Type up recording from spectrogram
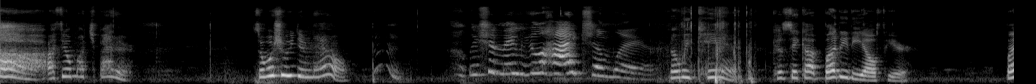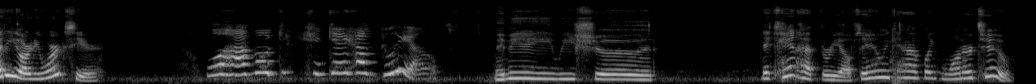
Ah! I feel much better. So what should we do now? Hmm. We should maybe go hide somewhere. No, we can't, cause they got Buddy the elf here. Buddy already works here. Well, how about should they have three elves? Maybe we should. They can't have three elves. They only can have like one or two.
